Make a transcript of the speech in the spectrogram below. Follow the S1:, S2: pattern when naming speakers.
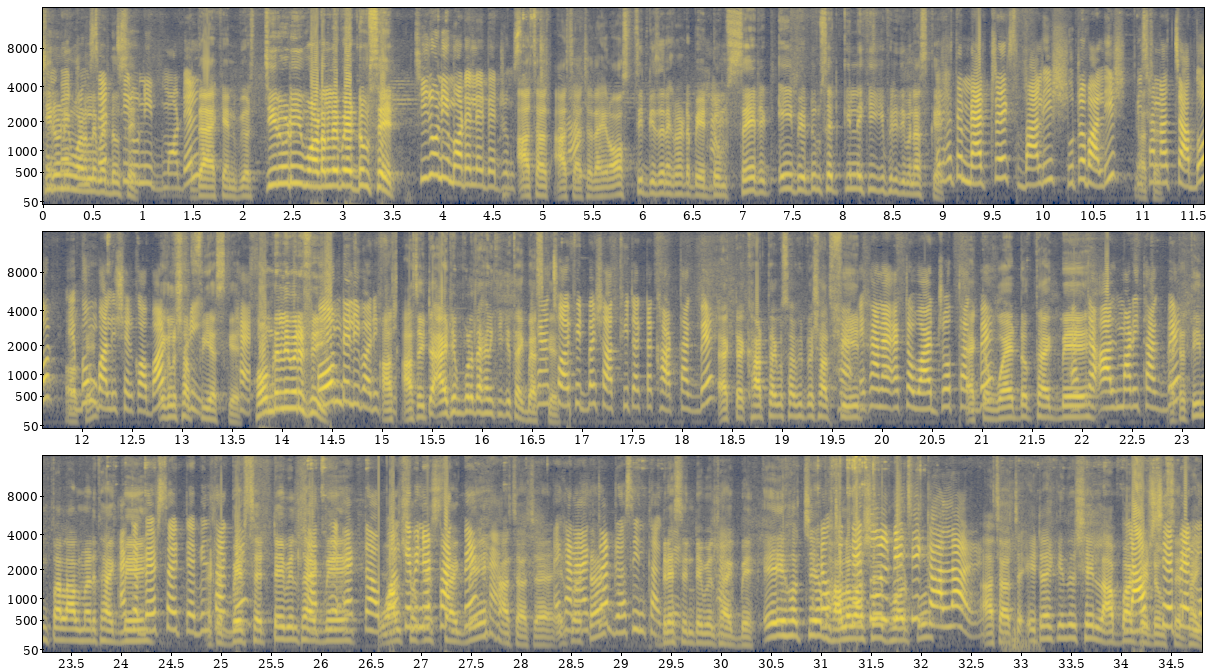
S1: চিরুনি মডেলের bedroom set
S2: চিরুনি মডেল
S1: দেখেন ভিউয়ার্স চিরুনি মডেলের বেডরুম সেট
S2: চিরুনি মডেলের বেডরুম সেট
S1: আচ্ছা আচ্ছা আচ্ছা দেখেন অস্থির ডিজাইনের একটা বেডরুম সেট এই বেডরুম সেট কিনলে কি কি ফ্রি দিবেন আজকে?
S2: এর সাথে ম্যাট্রেক্স বালিশ দুটো বালিশ বিছানার চাদর এবং বালিশের কভার
S1: এগুলো সব ফ্রি আজকে। Home delivery free
S2: home delivery
S1: আচ্ছা এটা আইটেম করে দেখেন কি কি থাকবে
S2: এখানে
S1: আজকে?
S2: 6 ফিট বাই 7 ফিট একটা খাট থাকবে।
S1: একটা খাট থাকবে 6 ফিট বাই 7
S2: হ্যাঁ,
S1: ফিট
S2: এখানে একটা ওয়ার্ড্রপ থাকবে।
S1: একটা ওয়ার্ডরোব থাকবে।
S2: একটা আলমারি থাকবে।
S1: একটা তিন পাল্লা আলমারি থাকবে।
S2: একটা বেডসাইড টেবিল
S1: একটা
S2: থাকবে।
S1: বেডসাইড টেবিল থাকবে।
S2: একটা ওয়াল ক্যাবিনেট থাকবে। হ্যাঁ।
S1: আচ্ছা আচ্ছা
S2: এখানে একটা ড্রেসিং থাকবে।
S1: ড্রেসিং টেবিল
S2: হ্যাঁ।
S1: থাকবে। এই হচ্ছে ভালোবাসার ভরপুর। আচ্ছা আচ্ছা এটা কিন্তু সেই
S2: লাভ
S1: বেডরুম সেট ভাই।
